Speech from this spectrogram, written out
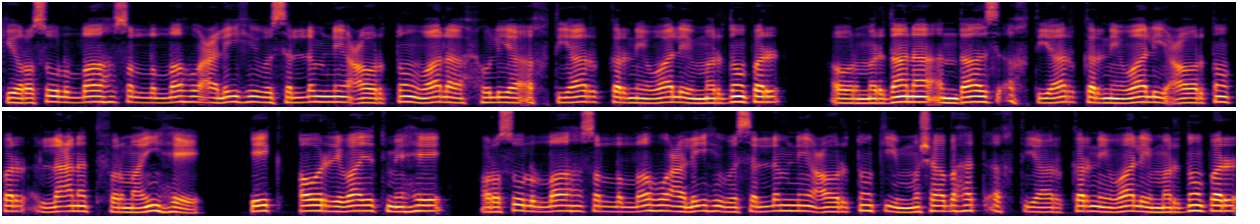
کہ رسول اللہ صلی اللہ علیہ وسلم نے عورتوں والا حلیہ اختیار کرنے والے مردوں پر اور مردانہ انداز اختیار کرنے والی عورتوں پر لعنت فرمائی ہے۔ ایک اور روایت میں ہے رسول اللہ صلی اللہ علیہ وسلم نے عورتوں کی مشابہت اختیار کرنے والے مردوں پر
